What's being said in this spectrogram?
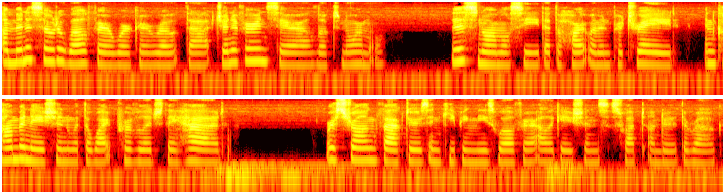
A Minnesota welfare worker wrote that Jennifer and Sarah looked normal. This normalcy that the Hart women portrayed, in combination with the white privilege they had, were strong factors in keeping these welfare allegations swept under the rug.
